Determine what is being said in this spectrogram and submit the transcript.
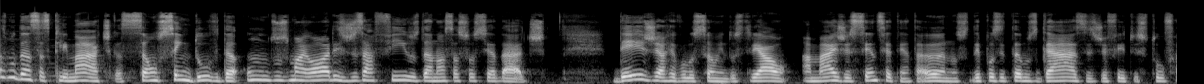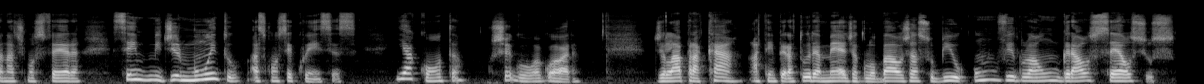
As mudanças climáticas são, sem dúvida, um dos maiores desafios da nossa sociedade. Desde a Revolução Industrial, há mais de 170 anos, depositamos gases de efeito estufa na atmosfera sem medir muito as consequências. E a conta chegou agora. De lá para cá, a temperatura média global já subiu 1,1 graus Celsius.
